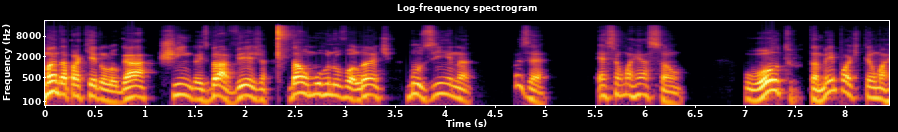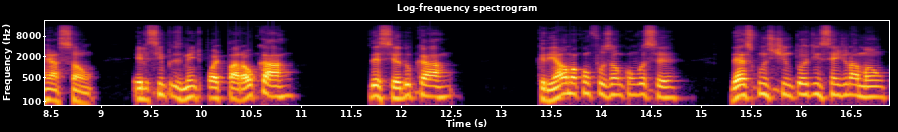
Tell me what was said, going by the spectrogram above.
manda para aquele lugar, xinga, esbraveja, dá um murro no volante, buzina. Pois é, essa é uma reação. O outro também pode ter uma reação. Ele simplesmente pode parar o carro, descer do carro, criar uma confusão com você, desce com um extintor de incêndio na mão,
